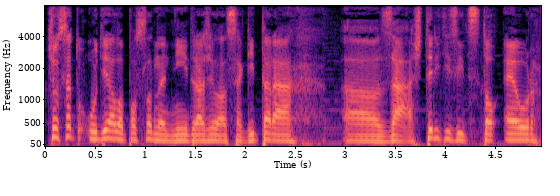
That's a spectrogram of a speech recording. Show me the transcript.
čo sa tu udialo posledné dní, dražila sa gitara uh, za 4100 eur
